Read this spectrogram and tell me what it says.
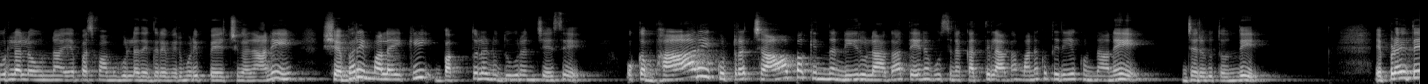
ఊర్లలో ఉన్న అయ్యప్ప స్వామి గుళ్ళ దగ్గర విరుముడిప్పేయచ్చు కదా అని శబరిమలైకి భక్తులను దూరం చేసే ఒక భారీ కుట్ర చాప కింద నీరులాగా తేనె పూసిన కత్తిలాగా మనకు తెలియకుండానే జరుగుతుంది. ఎప్పుడైతే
